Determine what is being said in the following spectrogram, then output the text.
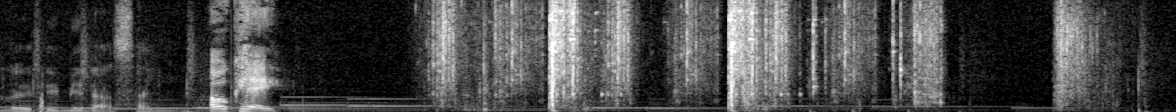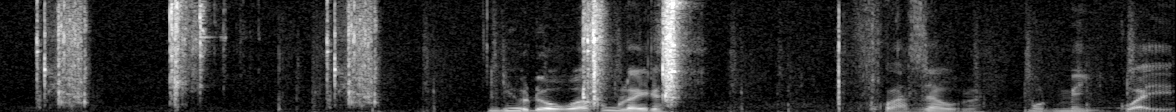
lấy thêm miếng đạn xanh. Okay. nhiều đồ quá không lấy được. Quá giàu luôn. Một mình quẩy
